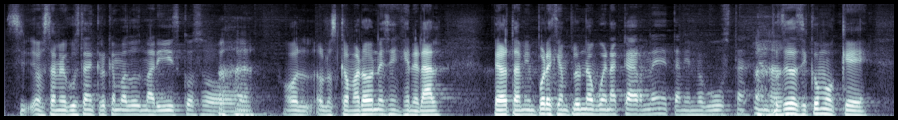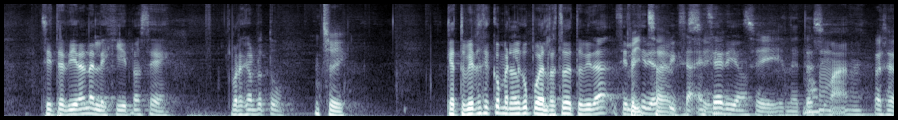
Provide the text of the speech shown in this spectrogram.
sí, o sea, me gustan creo que más los mariscos o, o- o los camarones en general. Pero también, por ejemplo, una buena carne también me gusta. Ajá. Entonces, así como que si te dieran a elegir, no sé, por ejemplo tú, Sí. Que tuvieras que comer algo por el resto de tu vida, ¿sí elegirías pizza? sí, ¿En serio? Sí, neta No sí. mames. O sea,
